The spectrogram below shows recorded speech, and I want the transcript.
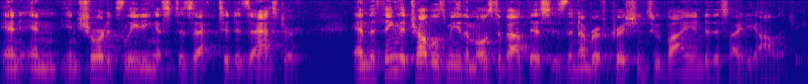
and, and in short, it's leading us to, to disaster. And the thing that troubles me the most about this is the number of Christians who buy into this ideology,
